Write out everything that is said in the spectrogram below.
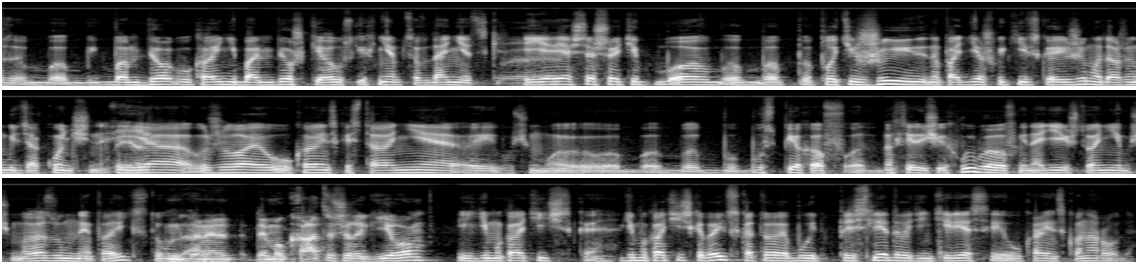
за б- бомбё- в Украине бомбежки русских немцев в Донецке. И я, я считаю, что эти платежи на поддержку киевского режима должны быть закончены. И я желаю украинской стороне э, в общем, э, успехов на следующих выборах и надеюсь, что они в общем, разумное правительство выберут и демократическое. Демократическое правительство, которое будет преследовать интересы украинского народа.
